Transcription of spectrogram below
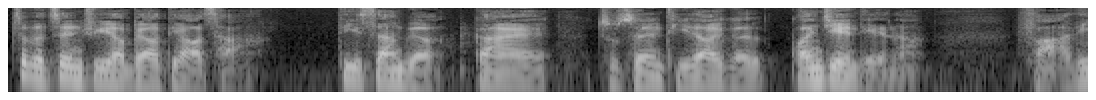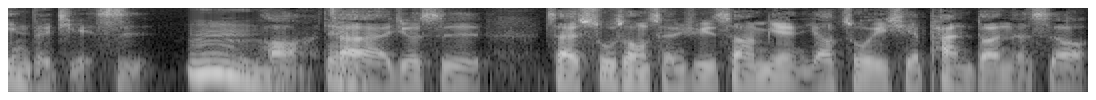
这个证据要不要调查？第三个，刚才主持人提到一个关键点啊，法令的解释。嗯好、对再来就是在诉讼程序上面要做一些判断的时候，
